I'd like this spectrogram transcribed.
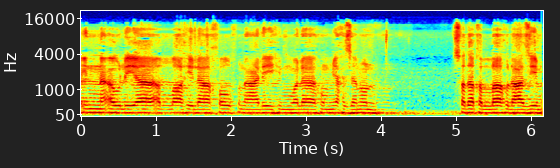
إن أولياء الله لا خوف عليهم ولا هم يحزنون صدق الله العظيم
